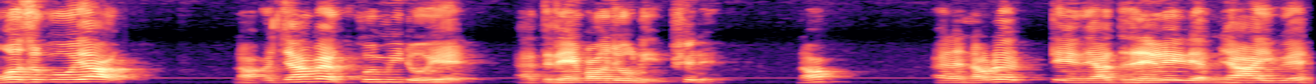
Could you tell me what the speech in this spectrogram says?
မော်စကိုရောက်နော်အကြမ်းဖက်ခွေးမိတို့ရဲ့အဲသတင်းပေါင်းချုပ်လေးဖြစ်တယ်နော်အဲ့ဒါနောက်တဲ့တင်စရာသတင်းလေးတွေအများကြီးပဲအဲ့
